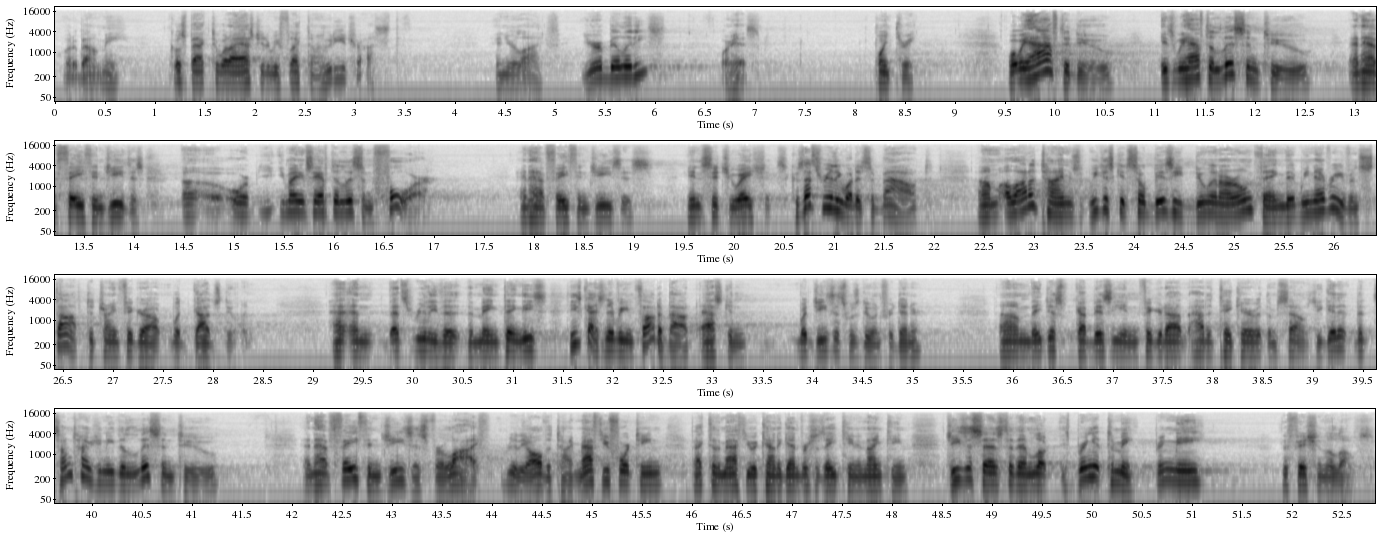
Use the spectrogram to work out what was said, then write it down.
What about me? Goes back to what I asked you to reflect on. Who do you trust in your life? Your abilities or His? Point three. What we have to do is we have to listen to and have faith in Jesus uh, or you might even say have to listen for and have faith in Jesus in situations. Because that's really what it's about. Um, a lot of times we just get so busy doing our own thing that we never even stop to try and figure out what God's doing. And, that's really the, the main thing. These, these guys never even thought about asking what Jesus was doing for dinner. Um, they just got busy and figured out how to take care of it themselves. You get it? But sometimes you need to listen to and have faith in Jesus for life, really all the time. Matthew 14, back to the Matthew account again, verses 18 and 19. Jesus says to them, Look, bring it to me. Bring me the fish and the loaves.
